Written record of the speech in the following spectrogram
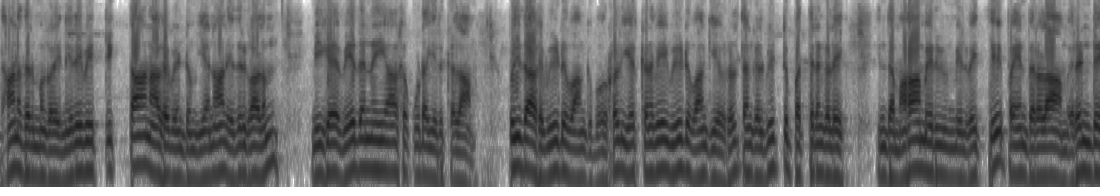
தான தர்மங்களை நிறைவேற்றித்தான் ஆக வேண்டும். ஏனால் எதிர்காலம் மிக வேதனையாக கூட இருக்கலாம். புதிதாக வீடு வாங்குபவர்கள் ஏற்கனவே வீடு வாங்கியவர்கள் தங்கள் வீட்டு பத்திரங்களை இந்த மகாமேருவின் மேல் வைத்து பயன்பெறலாம். இரண்டு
